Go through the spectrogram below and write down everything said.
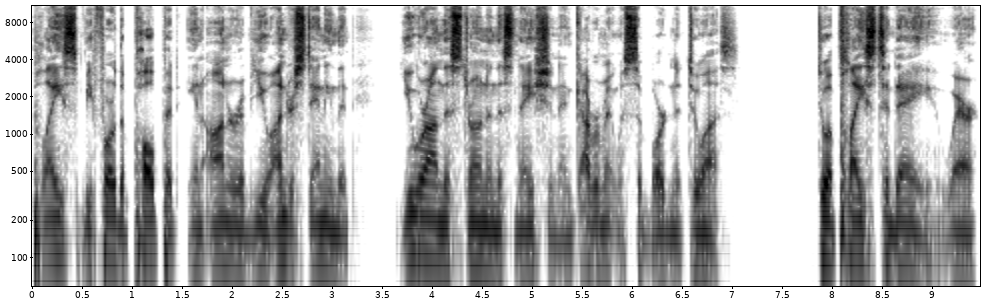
place before the pulpit in honor of you, understanding that you were on this throne in this nation and government was subordinate to us, to a place today where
